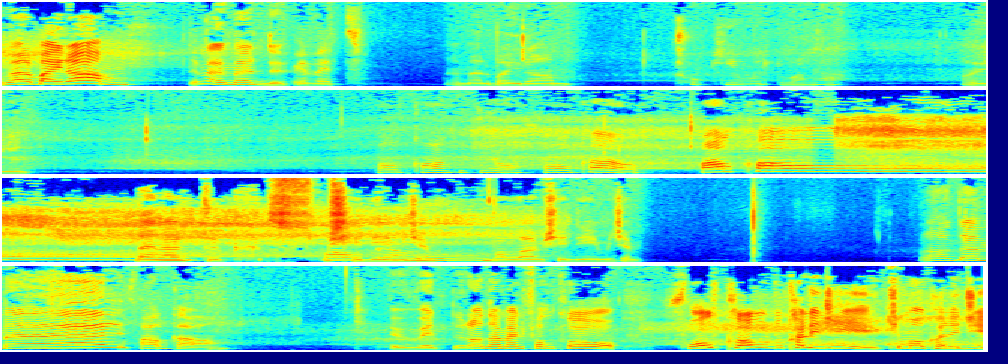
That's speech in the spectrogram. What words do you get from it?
Ömer Bayram. Değil mi Ömer'di? Evet. Ömer Bayram. Çok iyi vurdu bana. Aynen. Falcao gidiyor. Falcao. Falcao. Ben artık bir şey diyemeyeceğim. Vallahi bir şey diyemeyeceğim. Radamel. Falcao. Evet Radamel Falcao. Falcao vurdu kaleci. Kim o kaleci?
